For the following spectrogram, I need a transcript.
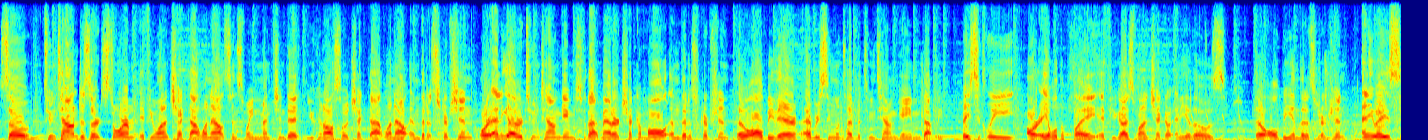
So, Toontown Desert Storm, if you want to check that one out, since Wayne mentioned it, you can also check that one out in the description. Or any other Toontown games for that matter, check them all in the description. They'll all be there. Every single type of Toontown game that we basically are able to play. If you guys want to check out any of those, they'll all be in the description. Anyways,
